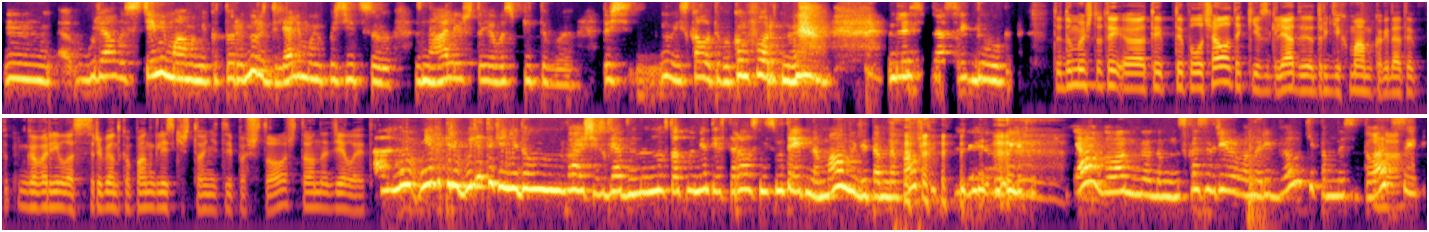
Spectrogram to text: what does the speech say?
гуляла с теми мамами, которые, ну, разделяли мою позицию, знали, что я воспитываю. То есть, ну, искала такую комфортную для себя среду. Ты думаешь, что ты, э, ты, ты получала такие взгляды других мам, когда ты говорила с ребенком по-английски, что они типа что, что она делает? А, ну, некоторые были такие недоумевающие взгляды, но, но в тот момент я старалась не смотреть на маму или там на папу. Я была сконцентрирована на ребенке, там, на ситуации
